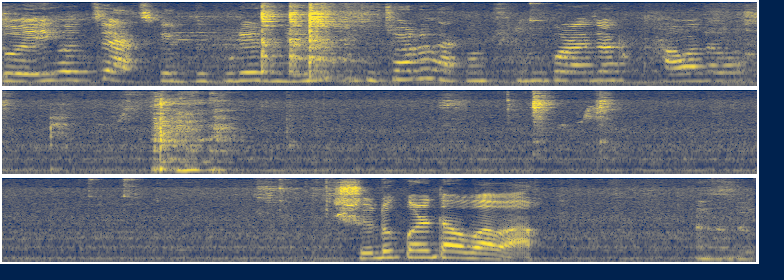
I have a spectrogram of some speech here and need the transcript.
তো এই হচ্ছে আজকের দুপুরের মেনু। তো চলো এখন শুরু করা যাক খাওয়া দাওয়া। শুরু করে দাও বাবা। হ্যাঁ,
